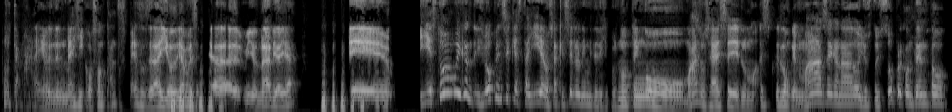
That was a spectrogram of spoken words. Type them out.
Puta madre, en, México son tantos pesos, ¿verdad? Y yo ya me sentía millonario allá. Eh, y estuve muy, y yo pensé que hasta ayer, o sea, que ese era el límite. Dije, pues no tengo más, o sea, es, el ma- es lo que más he ganado, yo estoy súper contento.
